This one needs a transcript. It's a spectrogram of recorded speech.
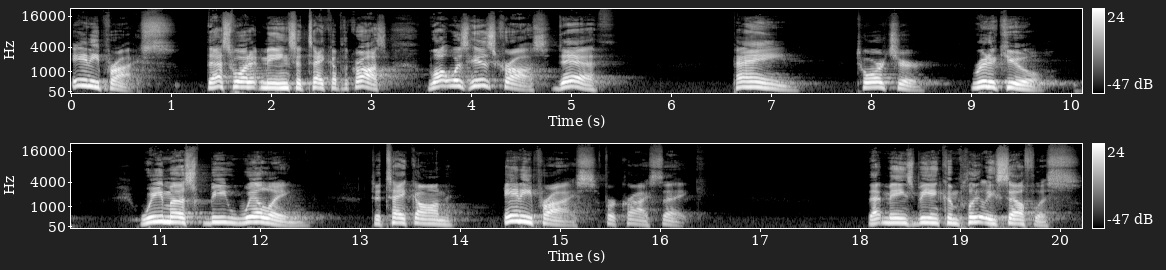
Any price. That's what it means to take up the cross. What was his cross? Death, pain, torture, ridicule. We must be willing to take on any price for Christ's sake. That means being completely selfless.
